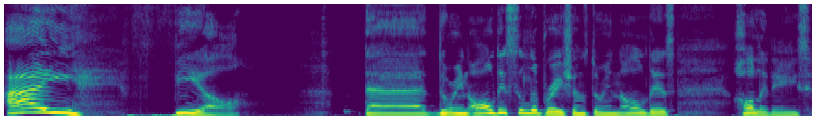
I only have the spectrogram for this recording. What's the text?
I feel that during all these celebrations, during all these holidays,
